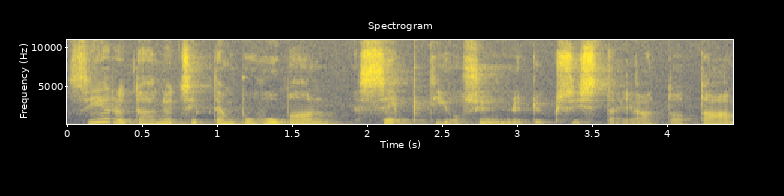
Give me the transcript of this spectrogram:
Siirrytään nyt sitten puhumaan sektiosynnytyksistä. Ja tota,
